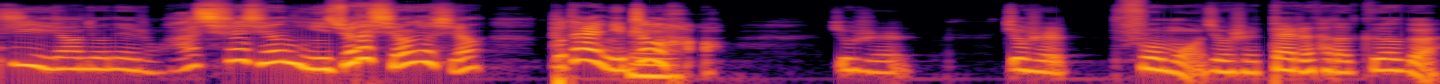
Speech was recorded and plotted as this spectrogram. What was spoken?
圾一样，就那种啊，行行，你觉得行就行，不带你正嗯好。就是就是父母就是带着他的哥哥，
